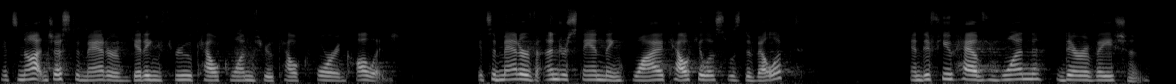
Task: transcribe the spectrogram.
It's not just a matter of getting through Calc 1 through Calc 4 in college. It's a matter of understanding why calculus was developed. And if you have one derivation,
